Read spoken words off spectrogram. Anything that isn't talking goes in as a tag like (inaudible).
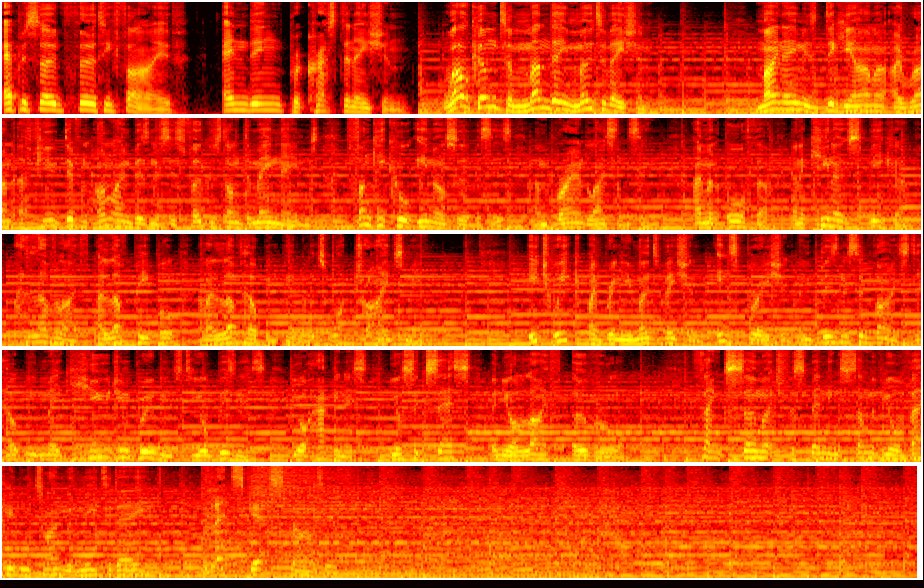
Episode 35 Ending Procrastination. Welcome to Monday Motivation. My name is Dickie Armour. I run a few different online businesses focused on domain names, funky cool email services, and brand licensing. I'm an author and a keynote speaker. I love life, I love people, and I love helping people. It's what drives me. Each week, I bring you motivation, inspiration, and business advice to help you make huge improvements to your business, your happiness, your success, and your life overall. Thanks so much for spending some of your valuable time with me today. Let's get started.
